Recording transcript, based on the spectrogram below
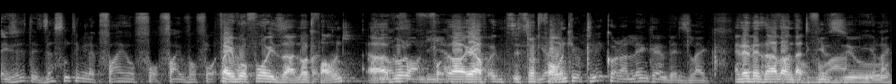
Is it is that something like 504 504 504 is uh, not found. Uh, not found, yeah. uh, yeah, it's, it's not you found. Like you click on a link and there's like And then there's another one that gives you. like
